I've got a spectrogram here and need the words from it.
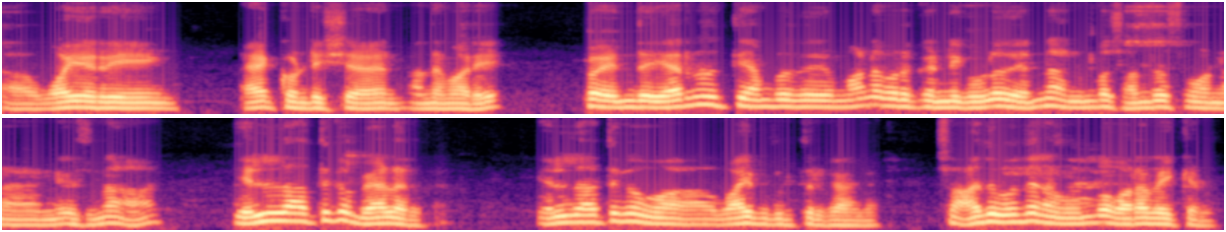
wiring air condition அந்த மாதிரி. இப்போ இந்த இரநூத்தி ஐம்பது மாணவருக்கு இன்றைக்கி உள்ளது என்ன ரொம்ப சந்தோஷமான நியூஸ்னால் எல்லாத்துக்கும் வேலை இருக்கு. எல்லாத்துக்கும் வா- வாய்ப்பு கொடுத்துருக்காங்க. ஸோ அது வந்து நம்ம ரொம்ப வர வைக்கணும்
